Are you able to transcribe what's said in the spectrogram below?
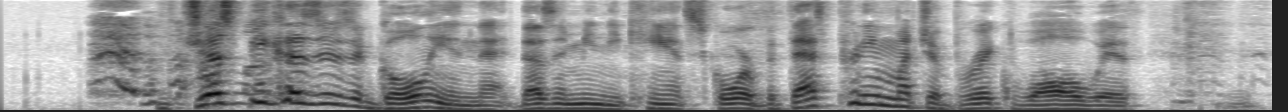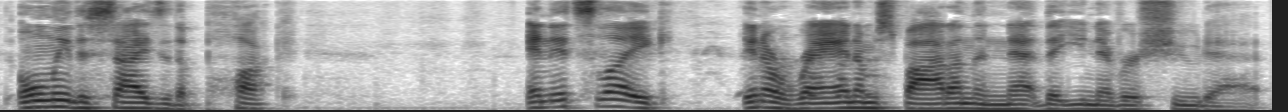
Just because there's a goalie in that doesn't mean you can't score, but that's pretty much a brick wall with only the size of the puck. And it's like in a random spot on the net that you never shoot at.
